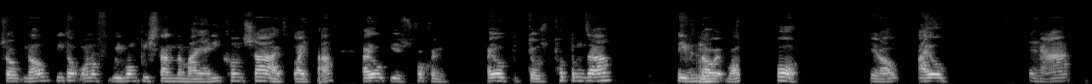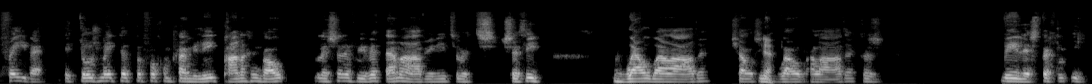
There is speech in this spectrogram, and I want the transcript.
So no, we don't want to. We won't be standing by any cunt side like that. I hope you fucking. I hope it does put them down, even though mm-hmm. it won't. But you know, I hope in our favour it does make the, the fucking Premier League panic and go. Listen, if we hit them hard, we need to hit City well, well harder. Chelsea Yeah. well, well harder because realistically,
